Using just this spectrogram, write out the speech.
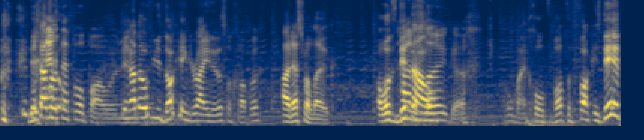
Die gaat, echt even ophouden. die gaat over je dak heen grinden, dat is wel grappig. Oh, dat is wel leuk. Oh, wat is dit Ja, dat nou? is leuk. Oh mijn god, what the fuck is dit?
